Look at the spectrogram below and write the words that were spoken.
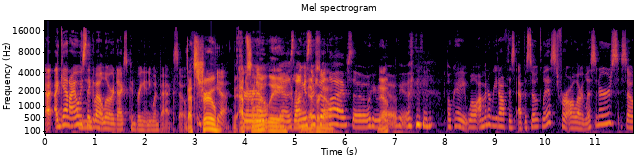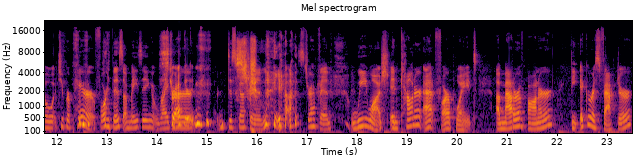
I, again, I always think mm-hmm. about lower decks can bring anyone back. So That's true. Yeah. absolutely. Yeah, as long as they're still know. alive. So here we Yep. go. Yeah. Okay, well, I'm going to read off this episode list for all our listeners. So, to prepare for this amazing Riker discussion, yeah, strap in, we watched Encounter at Farpoint, A Matter of Honor, The Icarus Factor,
